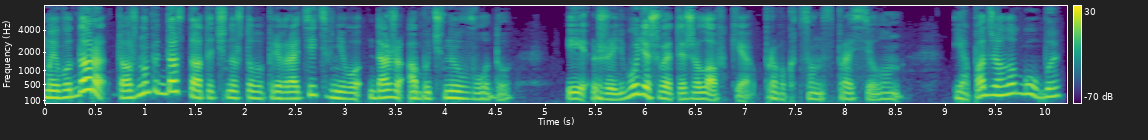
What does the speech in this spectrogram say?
Моего дара должно быть достаточно, чтобы превратить в него даже обычную воду. «И жить будешь в этой же лавке?» – провокационно спросил он. Я поджала губы.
